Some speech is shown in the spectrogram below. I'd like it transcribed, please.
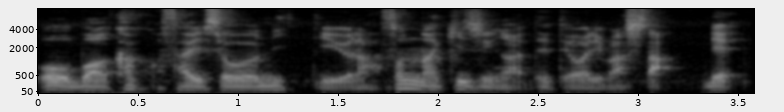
応募は過去最小にっていうような、そんな記事が出ておりました。で、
